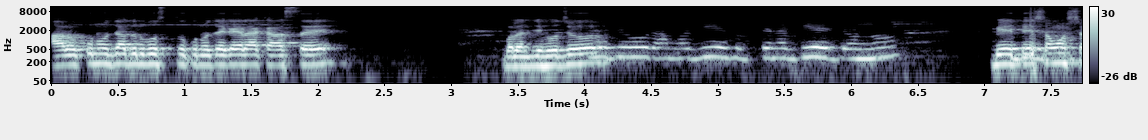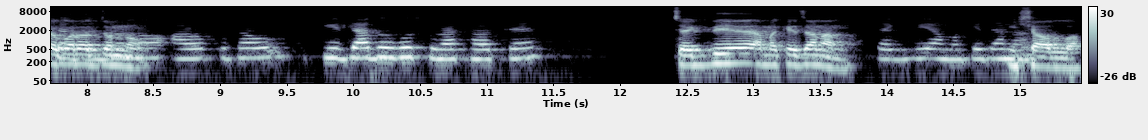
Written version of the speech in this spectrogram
আরও কোনো জাদুর বস্তু কোনো জায়গায় রাখা আছে? বলেন যে হুজুর হুজুর আমার বিয়ে হচ্ছে না বিয়ের জন্য বিয়েতে সমস্যা করার জন্য? আরও কোথাও কি জাদুর বস্তু রাখা আছে? চেক দিয়ে আমাকে জানান। চেক দিয়ে আমাকে জানান। ইনশাআল্লাহ।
